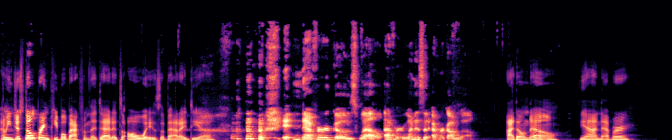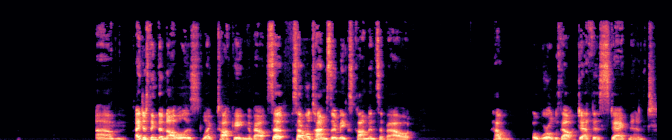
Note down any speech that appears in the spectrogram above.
I mean, just don't well, bring people back from the dead. It's always a bad idea. it never goes well, ever. When has it ever gone well? I don't know. Yeah, never. Um, I just think the novel is like talking about se- several times there makes comments about how a world without death is stagnant,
